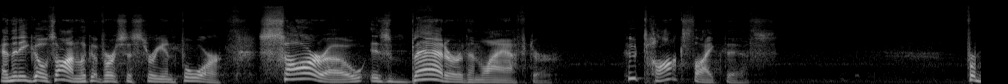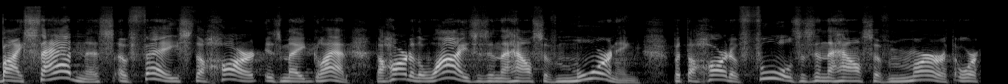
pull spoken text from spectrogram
And then he goes on, look at verses 3 and 4. Sorrow is better than laughter. Who talks like this? For by sadness of face the heart is made glad. The heart of the wise is in the house of mourning, but the heart of fools is in the house of mirth. Or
